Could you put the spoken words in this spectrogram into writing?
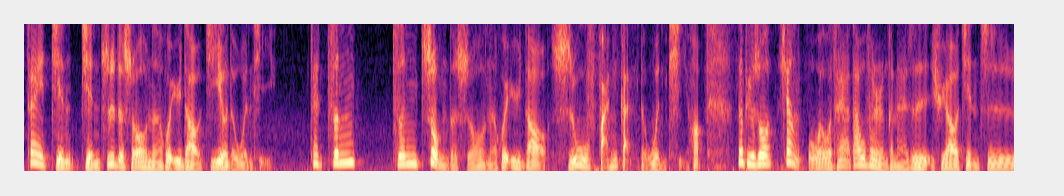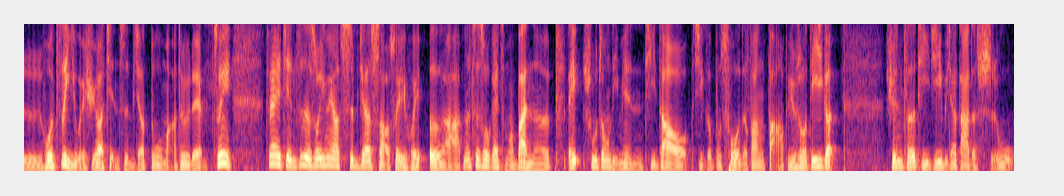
在减减脂的时候呢，会遇到饥饿的问题，在增。增重的时候呢，会遇到食物反感的问题哈。那比如说，像我我猜啊，大部分人可能还是需要减脂，或自以为需要减脂比较多嘛，对不对？所以在减脂的时候，因为要吃比较少，所以会饿啊。那这时候该怎么办呢？诶，书中里面提到几个不错的方法比如说第一个，选择体积比较大的食物；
